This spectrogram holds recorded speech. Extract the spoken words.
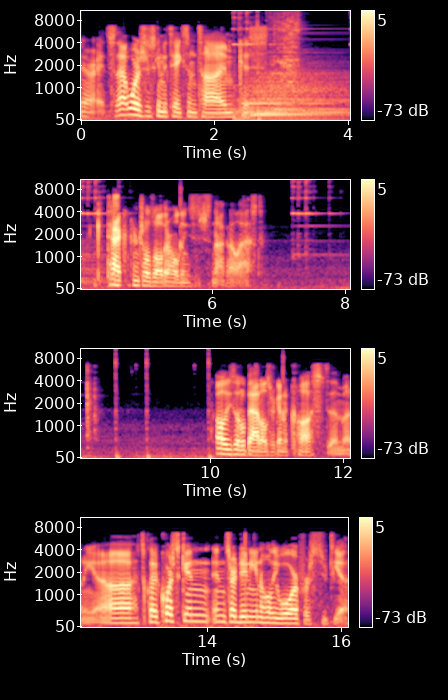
Alright, so that war is just going to take some time, because attacker controls all their holdings, it's just not going to last. All these little battles are going to cost them money. Uh, it's declared Corsican and Sardinian Holy War for Sutia.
